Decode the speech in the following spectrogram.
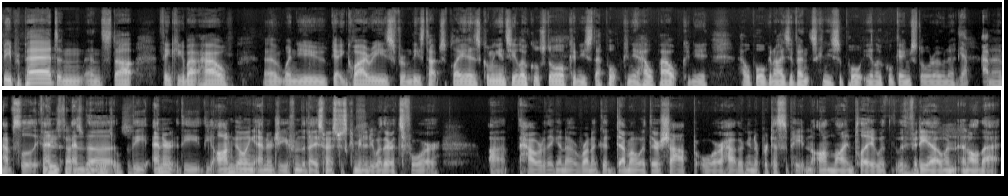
be prepared and and start thinking about how. Uh, when you get inquiries from these types of players coming into your local store, can you step up? Can you help out? Can you help organise events? Can you support your local game store owner? Yep, ab- um, absolutely. And and the the ener- the the ongoing energy from the Dice Masters community, whether it's for uh, how are they going to run a good demo at their shop, or how they're going to participate in online play with with video and and all that.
